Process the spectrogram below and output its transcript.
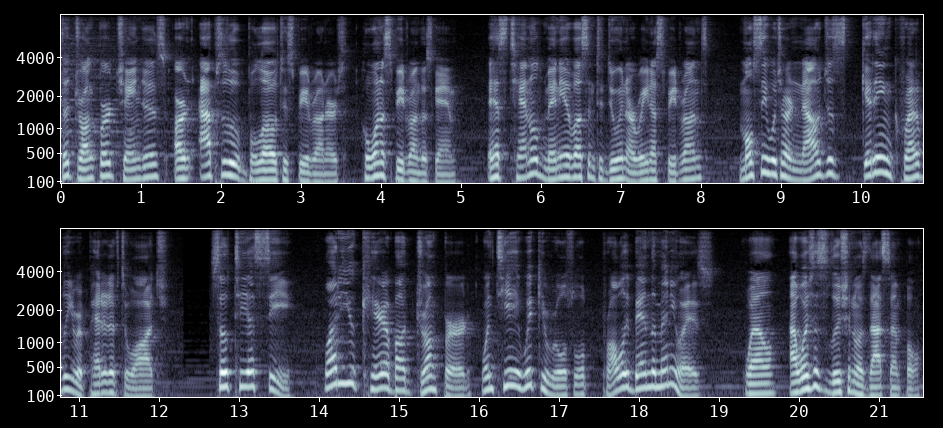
The Drunk Bird changes are an absolute blow to speedrunners who want to speedrun this game. It has channeled many of us into doing arena speedruns, mostly which are now just getting incredibly repetitive to watch. So TSC, why do you care about Drunkbird when TA Wiki rules will probably ban them anyways? Well, I wish the solution was that simple,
